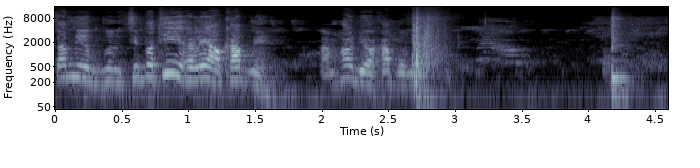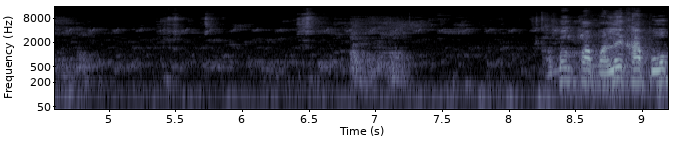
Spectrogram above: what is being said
ตำนี่สิบนาทีกันแล้วครับนี่ตำข้าวเดียวครับผม เอาเบิ้งความกันเลยครับผม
